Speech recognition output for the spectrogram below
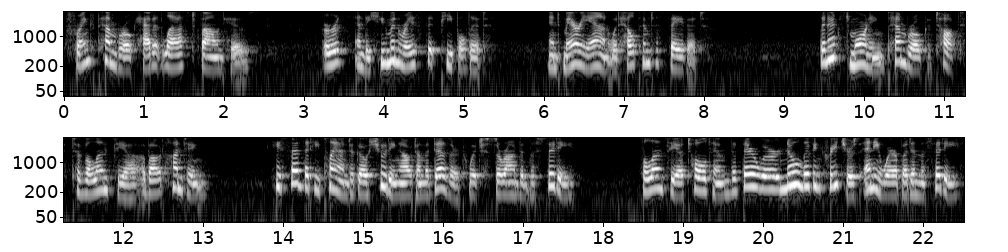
Frank Pembroke had at last found his Earth and the human race that peopled it. And Mary Ann would help him to save it. The next morning Pembroke talked to Valencia about hunting. He said that he planned to go shooting out on the desert which surrounded the city. Valencia told him that there were no living creatures anywhere but in the city.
